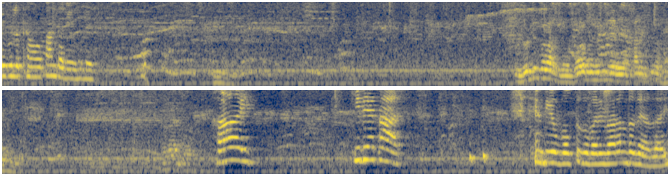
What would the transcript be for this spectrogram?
এগুলো খাব পান্তারি হয়েছে রুটি করা গরম রুটি খালি কি হাই! কি দিয়ে খাস? এদিকে বক্ত বাড়ির বারান্দা দেওয়া যায়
